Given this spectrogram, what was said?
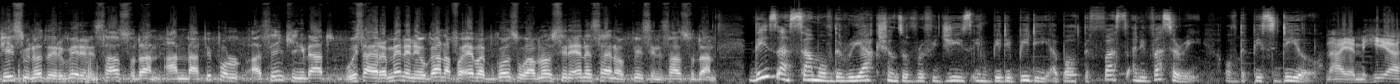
peace will not prevail in South Sudan. And uh, people are thinking that we shall remain in Uganda forever because we have not seen any sign of peace in South Sudan. These are some of the reactions of refugees in Bidibidi about the first anniversary of the peace deal. I am here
